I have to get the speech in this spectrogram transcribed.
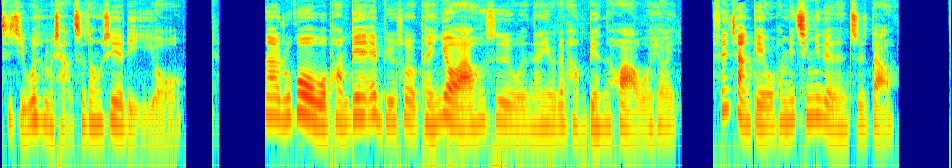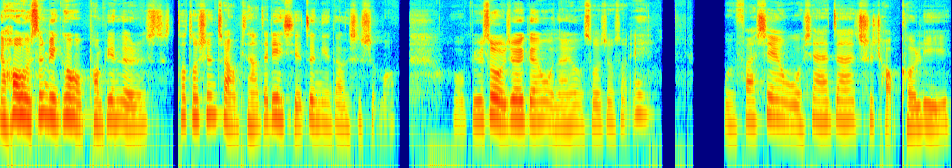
自己为什么想吃东西的理由。那如果我旁边，哎，比如说有朋友啊，或是我的男友在旁边的话，我会分享给我旁边亲密的人知道。然后我顺便跟我旁边的人偷偷宣传我平常在练习的正念到底是什么。我比如说，我就会跟我男友说，就说，哎，我发现我现在正在吃巧克力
